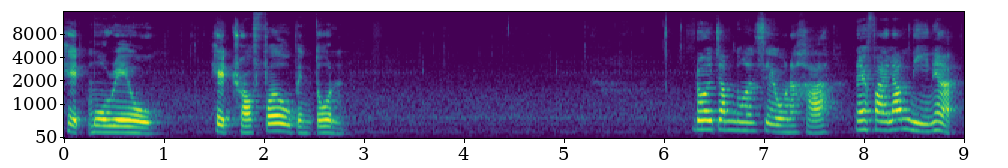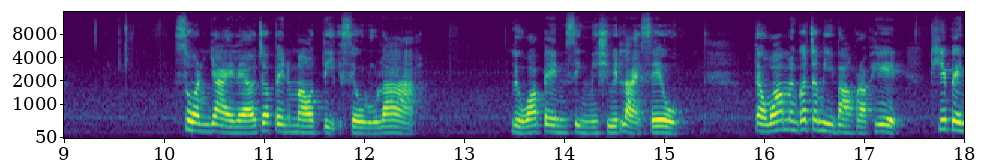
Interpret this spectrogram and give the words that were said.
เห็ดโมเรล เห็ดทรัฟเฟิล เป็นต้น โดยจำนวนเซลล์นะคะ ในไฟลัมนี้เนี่ย ส่วนใหญ่แล้วจะเป็นมัลติเซลลูล่า หรือว่าเป็นสิ่งมีชีวิตหลายเซลล์ แต่ว่ามันก็จะมีบางประเภทที่เป็น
